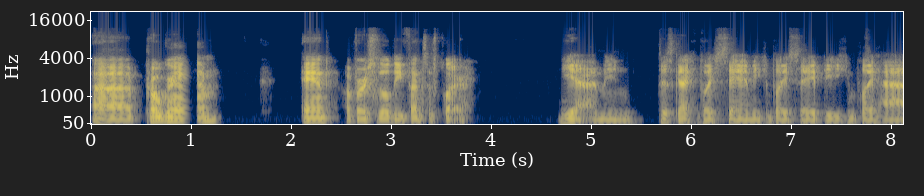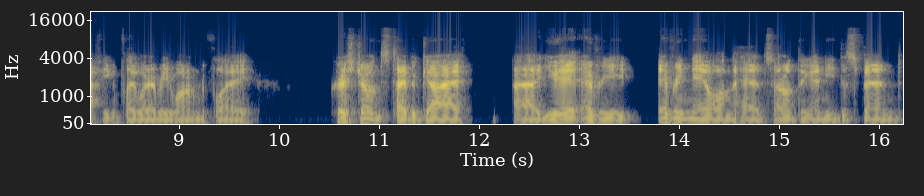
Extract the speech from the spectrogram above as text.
uh, program and a versatile defensive player. Yeah, I mean, this guy can play Sam, he can play safety, he can play half, he can play whatever you want him to play. Chris Jones type of guy. Uh, you hit every every nail on the head, so I don't think I need to spend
